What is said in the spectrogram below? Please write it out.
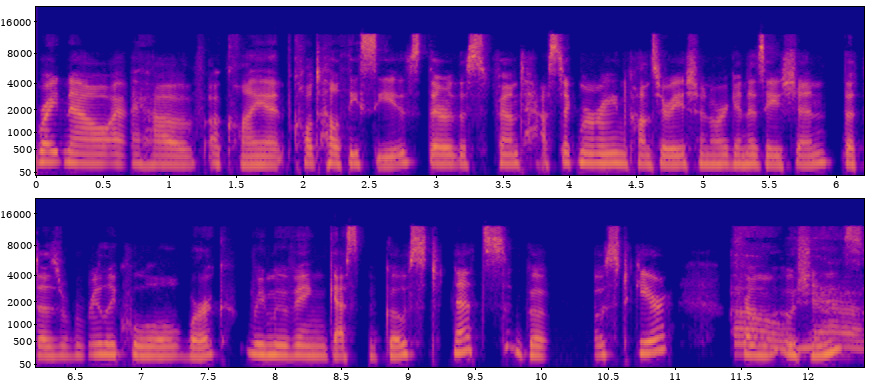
Right now, I have a client called Healthy Seas. They're this fantastic marine conservation organization that does really cool work removing guest ghost nets, ghost Gear from Oh, Oceans. yeah.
